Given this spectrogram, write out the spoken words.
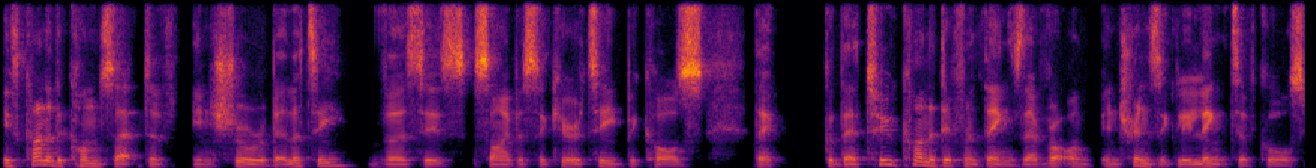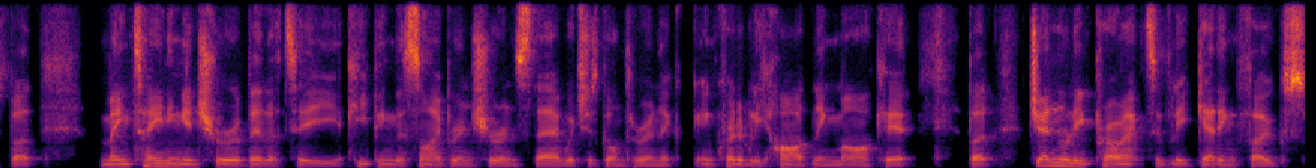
is kind of the concept of insurability versus cybersecurity because they're they're two kind of different things. They're intrinsically linked, of course, but maintaining insurability, keeping the cyber insurance there, which has gone through an incredibly hardening market, but generally proactively getting folks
